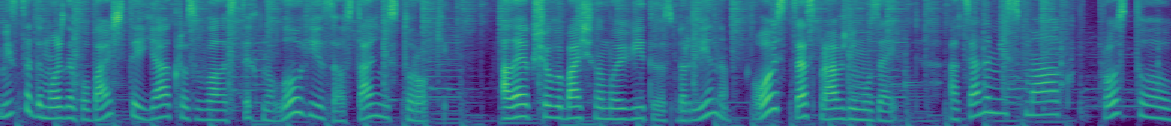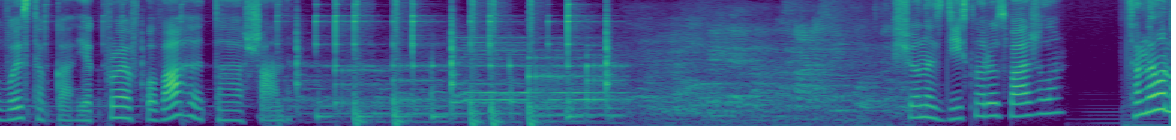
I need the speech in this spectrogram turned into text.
Місце, де можна побачити, як розвивались технології за останні 100 років. Але якщо ви бачили моє відео з Берліна, ось це справжній музей. А це, на мій смак, просто виставка, як прояв поваги та шани. Що нас дійсно розважило? Це неон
